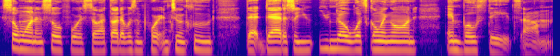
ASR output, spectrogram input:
so on and so forth. So I thought it was important to include that data so you you know what's going on in both states. Um,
